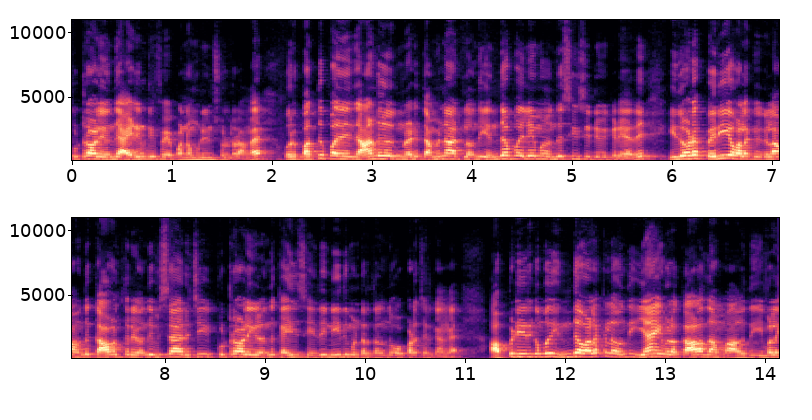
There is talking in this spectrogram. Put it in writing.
குற்றவாளி வந்து ஐடென்டிஃபை பண்ண முடியும்னு சொல்கிறாங்க ஒரு பத்து பதினஞ்சு ஆண்டுகளுக்கு முன்னாடி தமிழ்நாட்டில் வந்து எந்த பகுதியிலுமே வந்து சிசிடிவி கிடையாது. இதோட பெரிய வழக்குகள்லாம் வந்து காவல்துறை வந்து விசாரித்து குற்றவாளிகளை வந்து கைது செய்து நீதிமன்றத்தில் வந்து ஒப்படைச்சிருக்காங்க. அப்படி இருக்கும்போது இந்த வழக்கில் வந்து ஏன் இவ்வளோ காலதாமம் ஆகுது? இவ்வளோ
